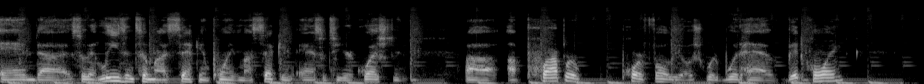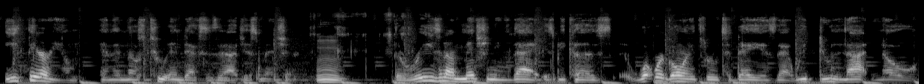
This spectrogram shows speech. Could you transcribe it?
And uh, so that leads into my second point, my second answer to your question. Uh, a proper portfolio would, would have Bitcoin, Ethereum, and then those two indexes that I just mentioned. Mm. The reason I'm mentioning that is because what we're going through today is that we do not know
